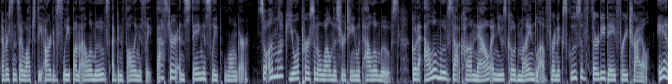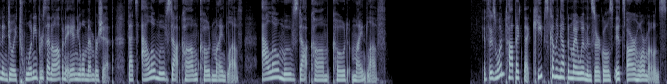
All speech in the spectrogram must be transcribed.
Ever since I watched The Art of Sleep on Alo Moves, I've been falling asleep faster and staying asleep longer. So unlock your personal wellness routine with Alo Moves. Go to alomoves.com now and use code MINDLOVE for an exclusive 30-day free trial and enjoy 20% off an annual membership. That's alomoves.com code MINDLOVE. alomoves.com code MINDLOVE. If there's one topic that keeps coming up in my women's circles, it's our hormones.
